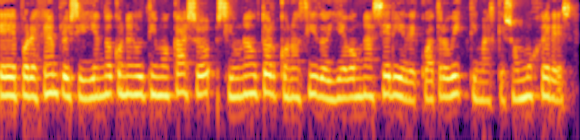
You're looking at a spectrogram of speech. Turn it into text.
Eh, por ejemplo, y siguiendo con el último caso, si un autor conocido lleva una serie de cuatro víctimas que son mujeres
